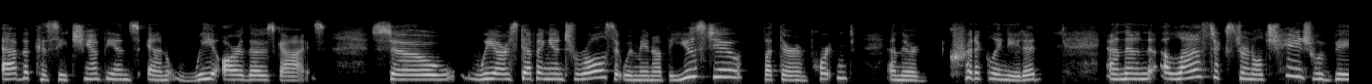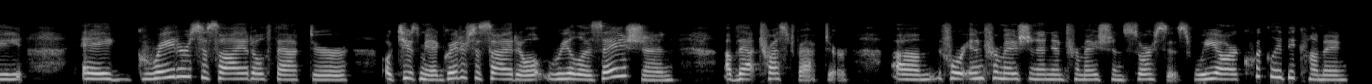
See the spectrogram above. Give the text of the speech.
advocacy champions, and we are those guys. So we are stepping into roles that we may not be used to, but they're important and they're critically needed. And then a last external change would be a greater societal factor excuse me, a greater societal realization of that trust factor um, for information and information sources. We are quickly becoming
